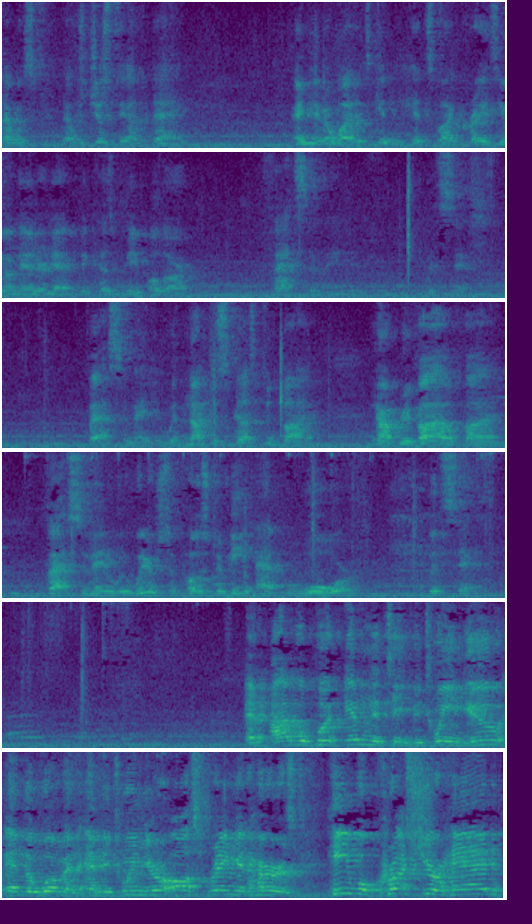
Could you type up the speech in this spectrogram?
That was that was just the other day. And you know what? It's getting hits like crazy on the internet because people are fascinated with sin. Fascinated with, not disgusted by it, not reviled by, fascinated with. We're supposed to be at war with sin. And I will put enmity between you and the woman, and between your offspring and hers. He will crush your head,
